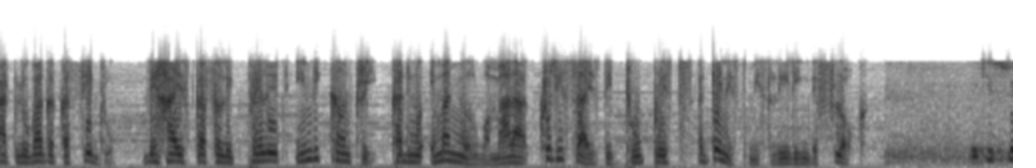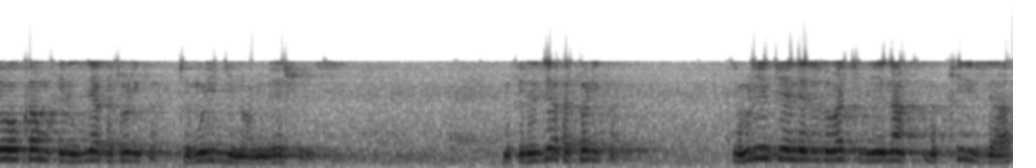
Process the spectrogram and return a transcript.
at Lubaga Cathedral, the highest Catholic prelate in the country, Cardinal Emmanuel Wamala, criticized the two priests against misleading the flock. ekisooka mu kereziya katolika temuli denominations mu kereziya katolika temuli ntenderezo oba kibiina mukkiriza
